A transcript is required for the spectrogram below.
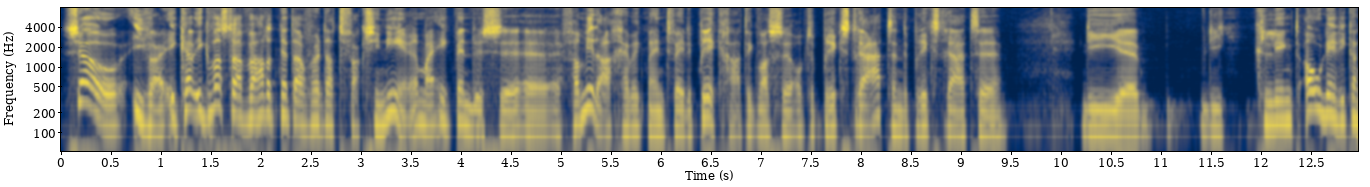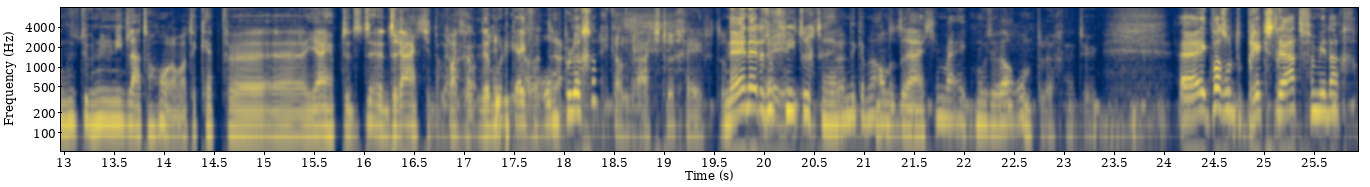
Zo, Ivar, ik, heb, ik was daar, we hadden het net over dat vaccineren, maar ik ben dus eh, eh, vanmiddag heb ik mijn tweede prik gehad. Ik was eh, op de prikstraat en de prikstraat eh, die, eh, die klinkt. Oh nee, die kan ik natuurlijk nu niet laten horen, want ik heb, eh, eh, jij hebt het, het draadje nog. Wacht, kan- dat moet ik even het ompluggen. Ik kan een draadje teruggeven, toch? Nee, nee, dat hoef je niet terug te hebben. want Ik heb een ander draadje, maar ik moet er wel ompluggen natuurlijk. Eh, ik was op de Prikstraat vanmiddag.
